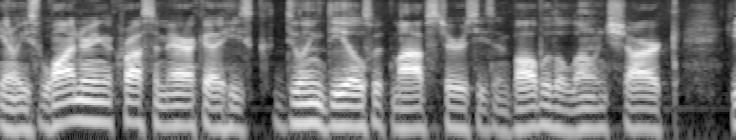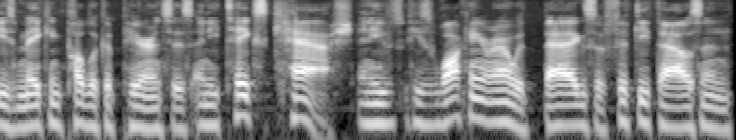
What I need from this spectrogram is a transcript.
you know, he's wandering across America, he's doing deals with mobsters, he's involved with a loan shark, he's making public appearances, and he takes cash, and he's, he's walking around with bags of 50,000,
